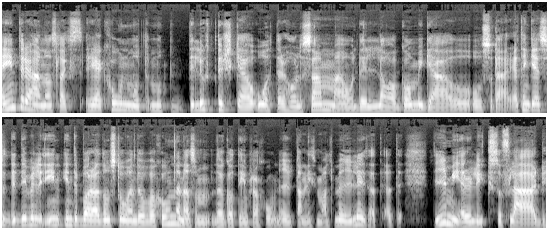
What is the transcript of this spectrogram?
Är inte det här någon slags reaktion mot, mot det lutherska och återhållsamma och det lagomiga och, och sådär? Jag tänker, alltså, det, är väl in, inte bara de stående ovationerna som det har gått inflation i, utan liksom allt möjligt. Att, att det är ju mer lyx och flärd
